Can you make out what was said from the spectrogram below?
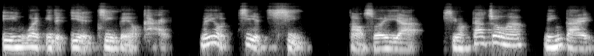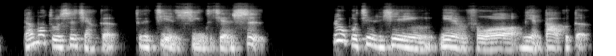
因为你的眼睛没有开，没有见性啊，所以呀、啊，希望大众啊明白达摩祖师讲的这个见性这件事。若不见性，念佛免报不得，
